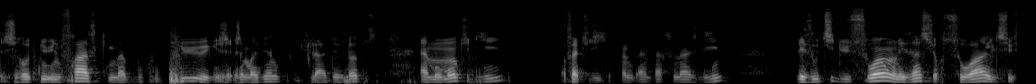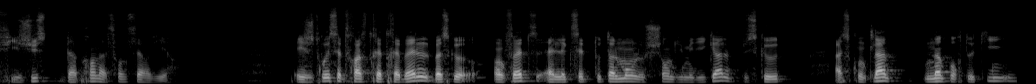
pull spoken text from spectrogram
j'ai retenu une phrase qui m'a beaucoup plu et j'aimerais bien que tu la développes. À un moment, tu dis, enfin, tu dis, un, un personnage dit, les outils du soin, on les a sur soi, il suffit juste d'apprendre à s'en servir. Et j'ai trouvé cette phrase très très belle parce que, en fait, elle excède totalement le champ du médical, puisque à ce compte-là, n'importe qui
